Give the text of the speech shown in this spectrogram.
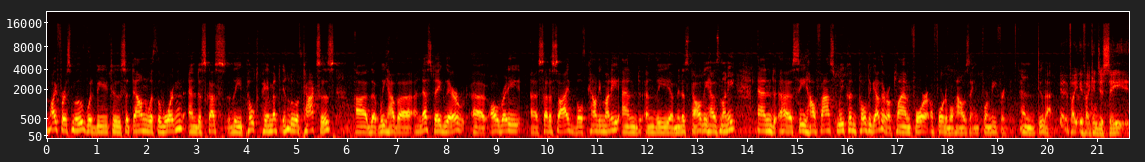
my first move would be to sit down with the warden and discuss the PILT payment in lieu of taxes. Uh, that we have a, a nest egg there uh, already uh, set aside, both county money and, and the uh, municipality has money, and uh, see how fast we could pull together a plan for affordable housing for Meaford and do that. If I if I can just say,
